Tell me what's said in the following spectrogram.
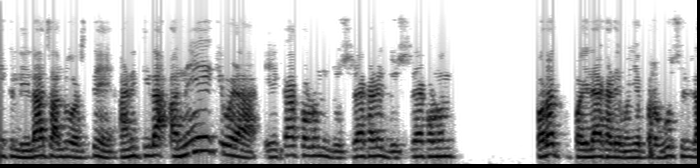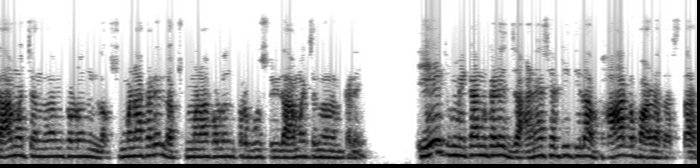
एक लीला चालू असते आणि तिला अनेक वेळा एकाकडून दुसऱ्याकडे दुसऱ्याकडून परत पहिल्याकडे म्हणजे प्रभू श्री रामचंद्रांकडून लक्ष्मणाकडे लक्ष्मणाकडून प्रभू श्री रामचंद्रांकडे एकमेकांकडे जाण्यासाठी तिला भाग पाडत असतात.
